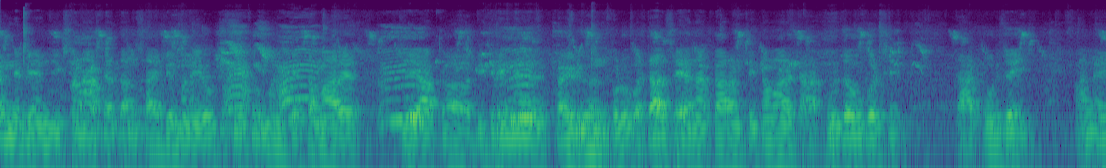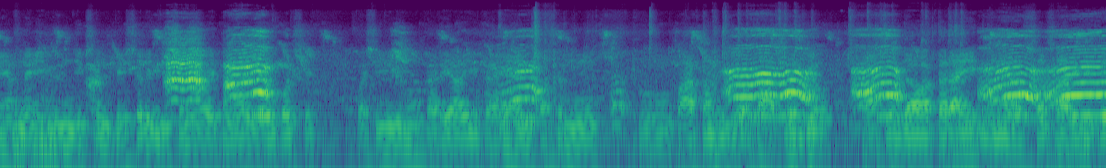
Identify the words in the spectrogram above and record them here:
એમને બે ઇન્જેક્શન આપ્યા હતા અને સાહેબે મને એવું કીધું હતું, મને કે તમારે જે આ દીકરીને કહ્યું ને થોડું વધારે છે, એના કારણથી તમારે ધારપુર જવું પડશે. ધારપુર જઈ અને એમને એવું ઇન્જેક્શન, સ્પેશિયલ ઇન્જેક્શન આવે, તમારે લેવું પડશે. પછી હું ઘરે આવી ઘરે આવી પછી પાટણ ગયો ધારપુર ગયો. ધારપુર દવા કરાવી મને અસર સારી રીતે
